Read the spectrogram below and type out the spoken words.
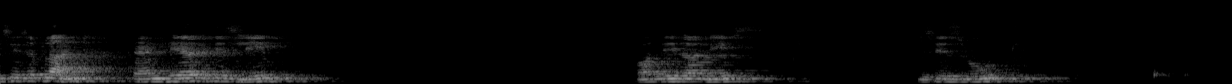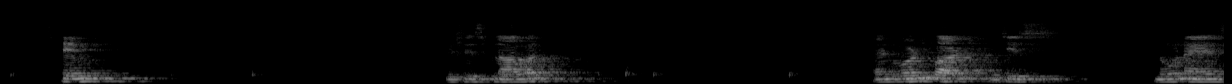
This is a plant and here it is leaf. All these are leaves. This is root, stem. This is flower. And one part which is known as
